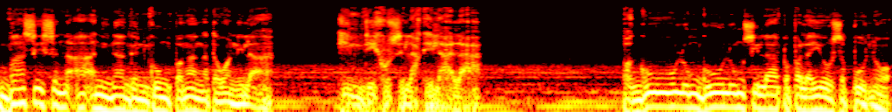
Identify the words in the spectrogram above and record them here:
Base sa naaaninagan kong pangangatawan nila, hindi ko sila kilala. Pagulong-gulong sila papalayo sa puno.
